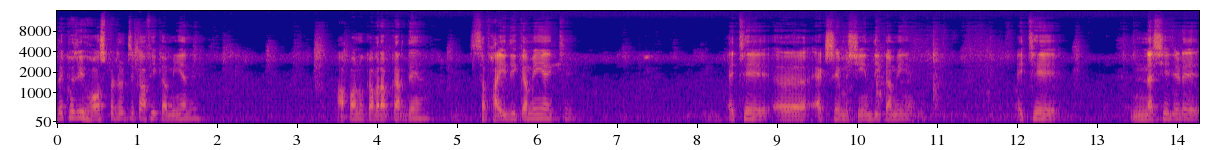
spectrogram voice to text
ਦੇਖੋ ਜੀ ਹਸਪੀਟਲ 'ਚ ਕਾਫੀ ਕਮੀਆਂ ਨੇ। ਆਪਾਂ ਨੂੰ ਕਵਰ ਅਪ ਕਰਦੇ ਹਾਂ ਸਫ਼ਾਈ ਦੀ ਕਮੀ ਹੈ ਇੱਥੇ। ਇੱਥੇ ਐਕਸਰੇ ਮਸ਼ੀਨ ਦੀ ਕਮੀ ਹੈ। ਇੱਥੇ ਨਸ਼ੇ ਜਿਹੜੇ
